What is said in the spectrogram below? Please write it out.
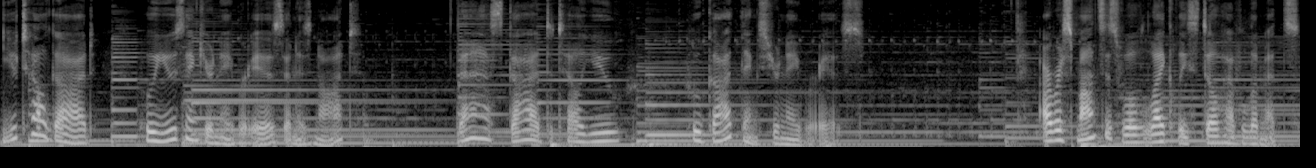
You tell God who you think your neighbor is and is not then ask God to tell you who God thinks your neighbor is. Our responses will likely still have limits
